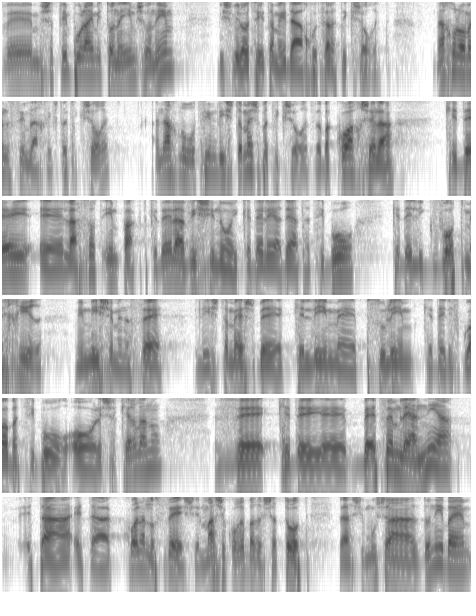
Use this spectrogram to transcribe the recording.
ומשתפים פעולה עם עיתונאים שונים בשביל להוציא את המידע החוצה לתקשורת. אנחנו לא מנסים להחליף את התקשורת, אנחנו רוצים להשתמש בתקשורת ובכוח שלה כדי אה, לעשות אימפקט, כדי להביא שינוי, כדי לידע את הציבור, כדי לגבות מחיר ממי שמנסה להשתמש בכלים אה, פסולים כדי לפגוע בציבור או לשקר לנו, וכדי אה, בעצם להניע את, ה, את ה, כל הנושא של מה שקורה ברשתות והשימוש הזדוני בהם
